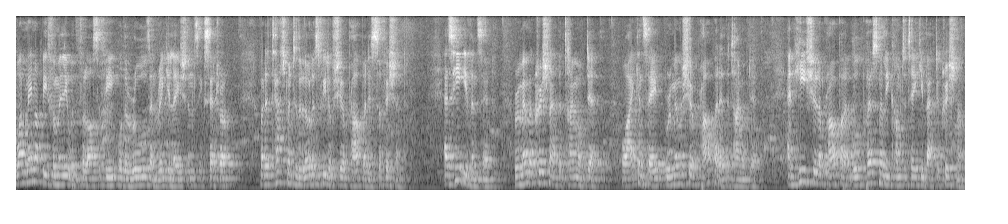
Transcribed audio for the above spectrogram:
One may not be familiar with philosophy or the rules and regulations, etc., but attachment to the lotus feet of Srila Prabhupada is sufficient. As he even said, remember Krishna at the time of death, or I can say, remember Srila Prabhupada at the time of death, and he, Srila Prabhupada, will personally come to take you back to Krishna.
